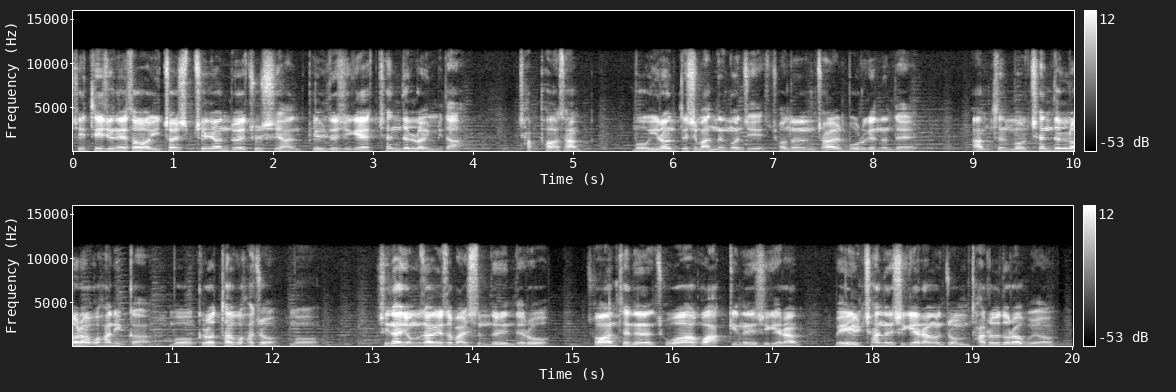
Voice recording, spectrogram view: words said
시티즌에서 2017년도에 출시한 필드 시계 챈들러입니다. 잡화상? 뭐 이런 뜻이 맞는 건지 저는 잘 모르겠는데 암튼 뭐 챈들러라고 하니까 뭐 그렇다고 하죠. 뭐 지난 영상에서 말씀드린 대로 저한테는 좋아하고 아끼는 시계랑 매일 차는 시계랑은 좀 다르더라고요.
